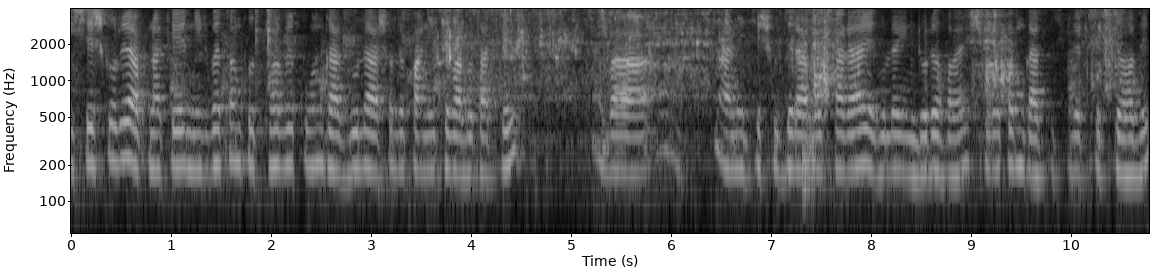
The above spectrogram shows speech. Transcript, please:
বিশেষ করে আপনাকে নির্বাচন করতে হবে কোন গাছগুলো আসলে পানিতে ভালো থাকে বা পানিতে সূর্যের আলো ছাড়া এগুলো ইনডোরে হয়, সেরকম গাছ সিলেক্ট করতে হবে।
